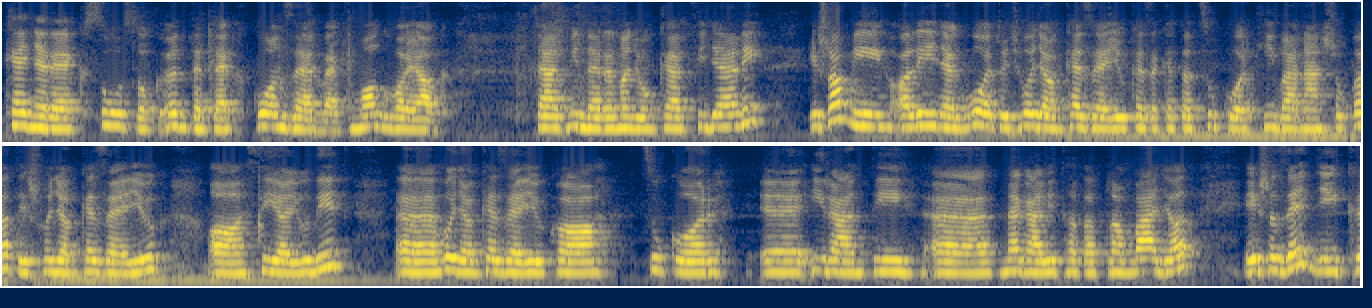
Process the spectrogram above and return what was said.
kenyerek, szószok, öntetek, konzervek, magvajak, tehát mindenre nagyon kell figyelni. És ami a lényeg volt, hogy hogyan kezeljük ezeket a cukor kívánásokat, és hogyan kezeljük a Szia Judit, eh, hogyan kezeljük a cukor eh, iránti eh, megállíthatatlan vágyat, és az egyik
